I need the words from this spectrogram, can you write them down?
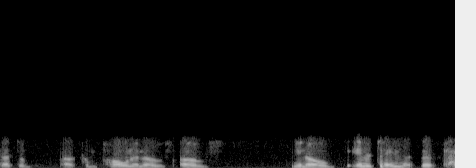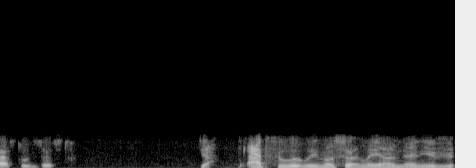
that's a, a component of of you know entertainment that has to exist. Yeah, absolutely, most certainly, and, and you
